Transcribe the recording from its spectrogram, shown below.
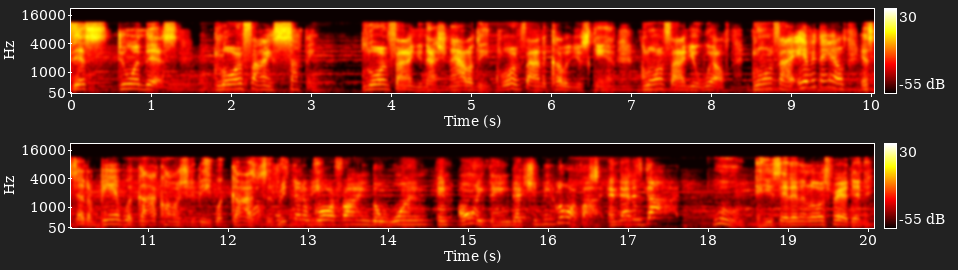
this doing this, glorifying something, glorifying your nationality, glorifying the color of your skin, glorifying your wealth, glorifying everything else instead of being what God calls you to be, what God says written Instead of glorifying the one and only thing that should be glorified, and that is God. Woo. And he said it in the Lord's Prayer, didn't he?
